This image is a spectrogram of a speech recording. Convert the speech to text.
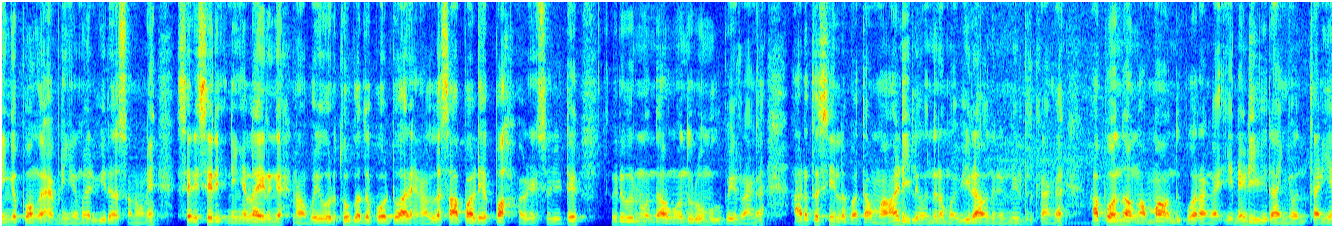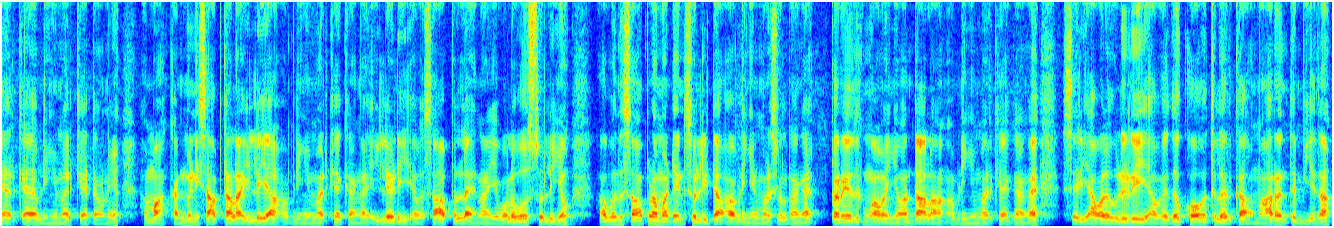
நீங்கள் போங்க அப்படிங்கிற மாதிரி வீரா சொன்னோடனே சரி சரி நீங்கள் எல்லாம் இருங்க. நான் போய் ஒரு தூக்கத்தை போட்டு வரேன் நல்ல சாப்பாடு எப்பா? அப்படின்னு சொல்லிட்டு விறுவிறுன்னு வந்து அவங்க வந்து ரூமுக்கு போயிடுறாங்க. அடுத்த சீனில் பார்த்தா மாடியில் வந்து நம்ம வீரா வந்து நின்றுட்டு இருக்காங்க. அப்போ வந்து அவங்க அம்மா வந்து போகிறாங்க என்னடி வீரா இங்கே வந்து தனியாக இருக்க? அப்படிங்கிற மாதிரி கேட்டவொடனே அம்மா கண்மணி சாப்பிட்டாளா இல்லையா? அப்படிங்கிற மாதிரி கேட்காங்க. இல்லடி அவள் சாப்பிடல. நான் எவ்வளவோ சொல்லியும் அவள் வந்து சாப்பிட மாட்டேன்னு சொல்லிட்டா அப்படிங்கிற மாதிரி சொல்கிறாங்க பிறகு எதுக்குமா அவள் இங்கே வந்தாலாம் அப்படிங்கிற மாதிரி கேட்காங்க. சரி அவளை விடுடி. அவள் ஏதோ கோவத்தில் இருக்கா? மாறன் தம்பியை தான்.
